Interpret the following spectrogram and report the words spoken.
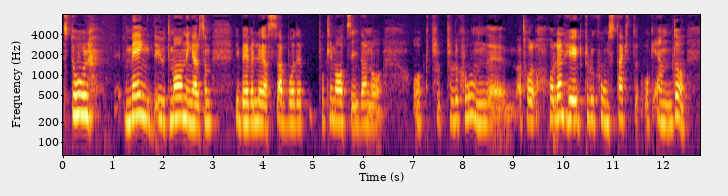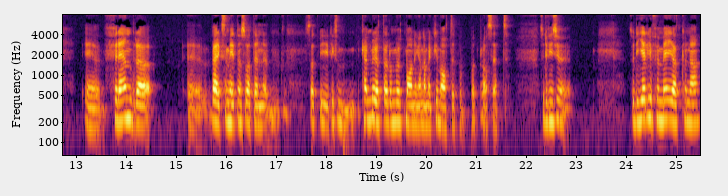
stor mängd utmaningar som vi behöver lösa både på klimatsidan och, och produktion. Eh, att hålla en hög produktionstakt och ändå eh, förändra verksamheten så att, den, så att vi liksom kan möta de utmaningarna med klimatet på, på ett bra sätt. Så det finns ju så det gäller ju för mig att kunna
